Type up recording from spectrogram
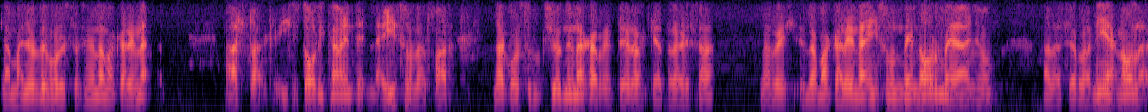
La mayor deforestación en la Macarena, hasta históricamente, la hizo las FARC. La construcción de una carretera que atraviesa la, la Macarena hizo un enorme daño a la serranía, ¿no? La,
